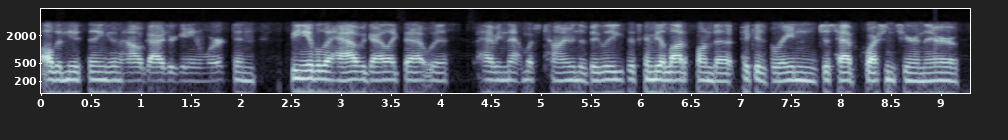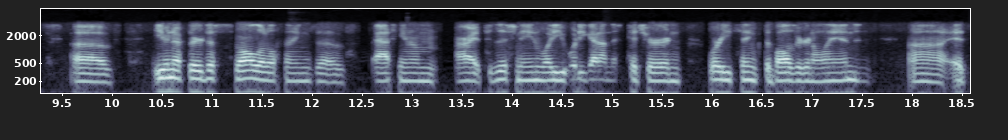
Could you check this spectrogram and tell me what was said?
all the new things and how guys are getting worked, and being able to have a guy like that with having that much time in the big leagues, it's going to be a lot of fun to pick his brain and just have questions here and there of even if they're just small little things of asking them, all right, positioning, what do you what do you got on this pitcher, and where do you think the balls are going to land, and uh, it's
